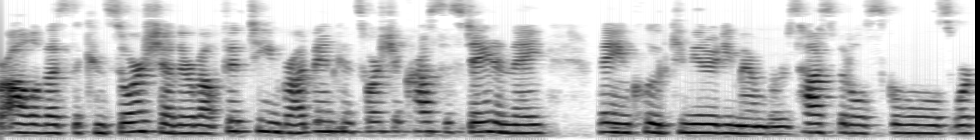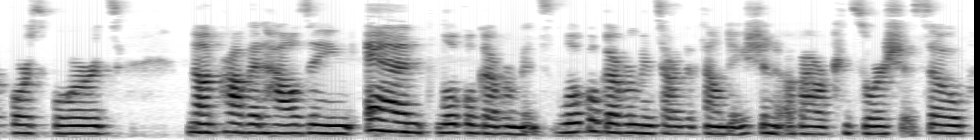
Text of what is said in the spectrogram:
for all of us, the consortia. There are about 15 broadband consortia across the state, and they they include community members, hospitals, schools, workforce boards, nonprofit housing, and local governments. Local governments are the foundation of our consortia. So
